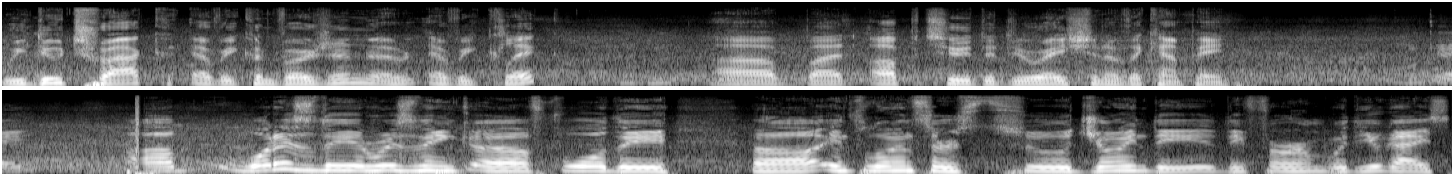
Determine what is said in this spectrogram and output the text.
We do track every conversion, uh, every click, uh, but up to the duration of the campaign. Okay. Um, what is the reasoning uh, for the uh, influencers to join the, the firm with you guys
